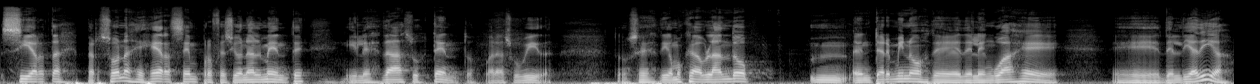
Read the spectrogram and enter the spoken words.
ciertas personas ejercen profesionalmente y les da sustento para su vida. Entonces, digamos que hablando mm, en términos de, lenguaje eh, del día a día,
